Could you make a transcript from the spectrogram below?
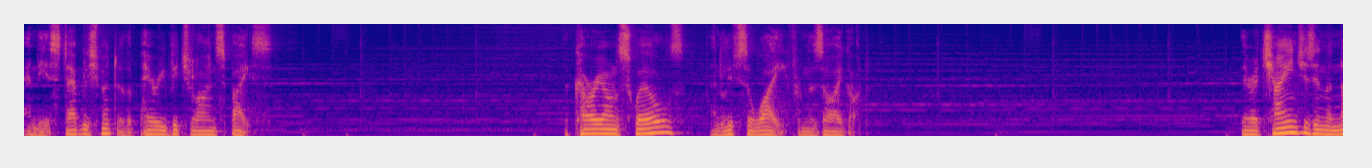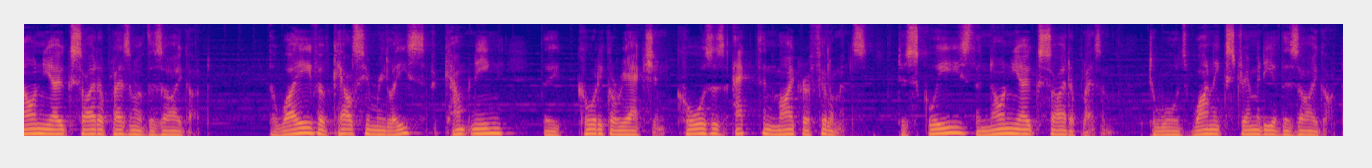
and the establishment of the perivitelline space. The chorion swells and lifts away from the zygote. There are changes in the non-yolk cytoplasm of the zygote. The wave of calcium release accompanying the cortical reaction causes actin microfilaments to squeeze the non-yolk cytoplasm towards one extremity of the zygote.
